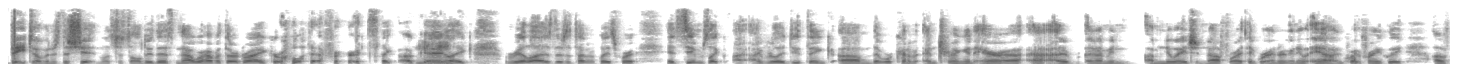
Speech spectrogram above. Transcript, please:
Beethoven is the shit and let's just all do this. Now we're have a third Reich or whatever. It's like, okay, Mhm. like realize there's a time and place for it. It seems like I, I really do think um, that we're kind of entering an era, uh, I, and I mean, I'm new age enough where I think we're entering a new era, and quite frankly, of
